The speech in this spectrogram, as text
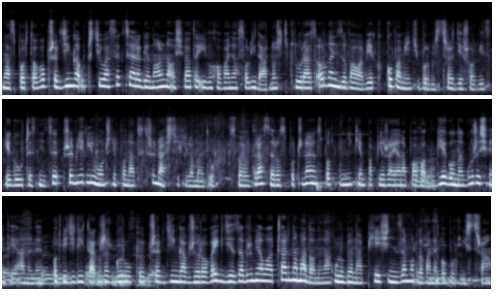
Na sportowo Przewdzinga uczciła sekcja regionalna oświaty i wychowania Solidarność, która zorganizowała bieg ku pamięci burmistrza Zdzieszowic. Jego uczestnicy przebiegli łącznie ponad 13 km. Swoją trasę rozpoczynając pod pomnikiem papieża Jana Pawła II na Górze Świętej Anny. Odwiedzili także grupy Przewdzinga w Żyrowej, gdzie zabrzmiała Czarna Madonna, ulubiona pieśń zamordowanego burmistrza.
